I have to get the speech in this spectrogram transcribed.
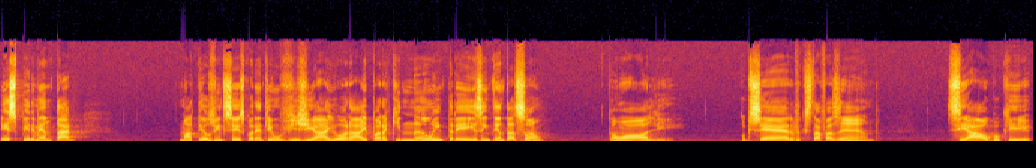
experimentar. Mateus 26, 41. Vigiai e orai para que não entreis em tentação. Então, olhe, observe o que está fazendo. Se algo que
